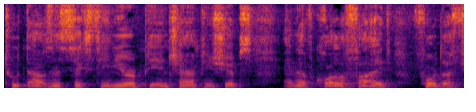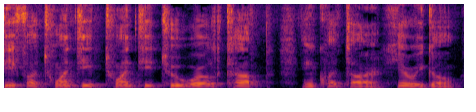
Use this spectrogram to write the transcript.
2016 European Championships, and have qualified for the FIFA 2022 World Cup in Qatar. Here we go.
